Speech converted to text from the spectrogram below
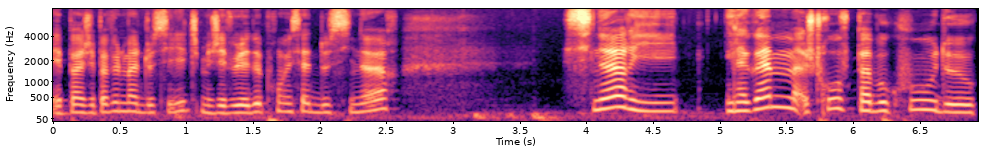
et pas, j'ai pas vu le match de Silic, mais j'ai vu les deux premiers sets de Sinner. Sinner, il, il a quand même, je trouve, pas beaucoup de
